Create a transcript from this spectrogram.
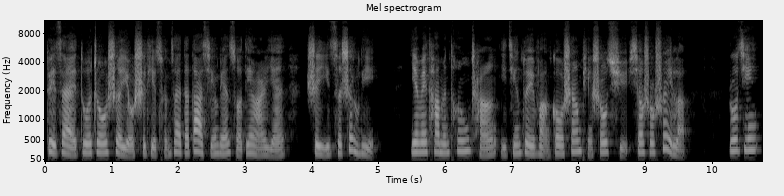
对在多州设有实体存在的大型连锁店而言是一次胜利，因为他们通常已经对网购商品收取销售税了。如今。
